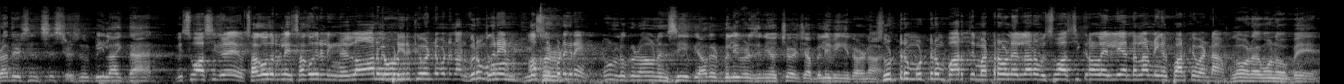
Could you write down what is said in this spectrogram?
brothers and sisters will be like that. விசுவாசிகளே சகோதரர்களே சகோதரிகள் நீங்கள் எல்லாரும் இப்படி இருக்க வேண்டும் என்று நான் விரும்புகிறேன் Don't look, ஆசைப்படுகிறேன் around, don't look around and see if the other believers in your church are believing it or not. சுற்றும் முற்றும் பார்த்து மற்றவர்கள் எல்லாரும் விசுவாசிக்கிறார்களா இல்லையா என்றெல்லாம் நீங்கள் பார்க்க வேண்டாம் Lord, I want to obey it.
